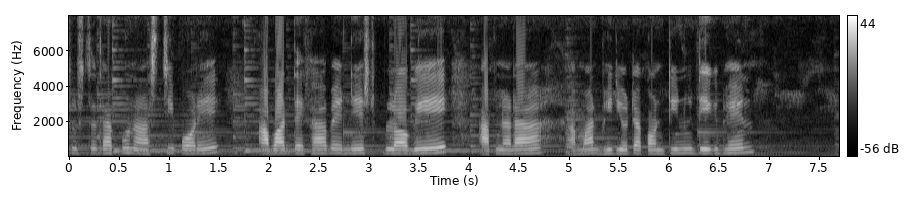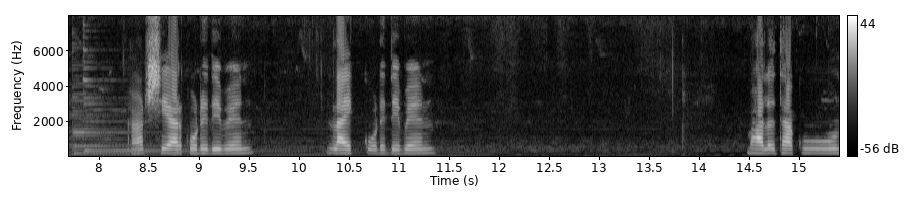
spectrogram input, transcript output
সুস্থ থাকুন, আসছি পরে আবার দেখা হবে নেক্সট ব্লগে আপনারা আমার ভিডিওটা কন্টিনিউ দেখবেন আর শেয়ার করে দেবেন লাইক করে দেবেন। ভালো থাকুন।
